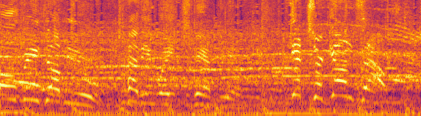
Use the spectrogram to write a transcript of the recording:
OVW heavyweight champion. Get your guns out!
